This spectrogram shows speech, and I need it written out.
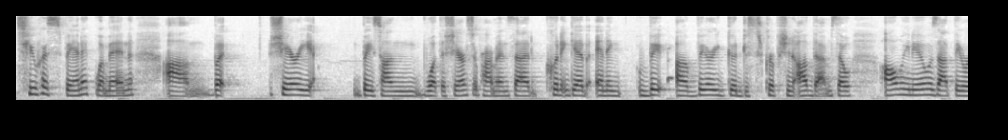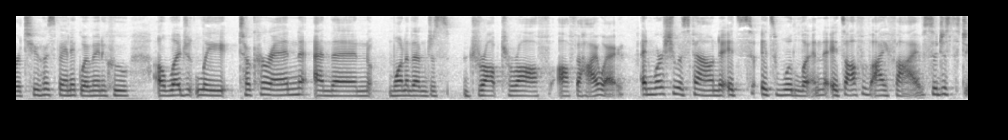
two Hispanic women, um, but Sherri, based on what the sheriff's department said, couldn't give any, a very good description of them. So all we knew was that there were two Hispanic women who allegedly took her in and then one of them just dropped her off off the highway. And where she was found, it's it's Woodland. It's off of I-5. So just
